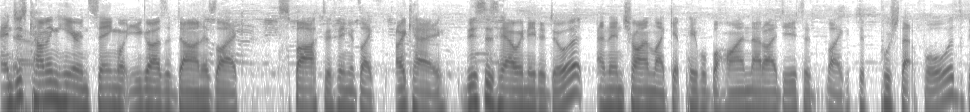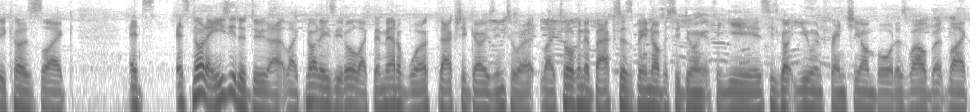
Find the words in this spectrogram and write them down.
And just coming here and seeing what you guys have done has like sparked a thing. It's like, okay, this is how we need to do it, and then try and like get people behind that idea to like to push that forwards because like it's it's not easy to do that. Like not easy at all. Like the amount of work that actually goes into it. Like talking to Baxter's been obviously doing it for years. He's got you and Frenchie on board as well, but like.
